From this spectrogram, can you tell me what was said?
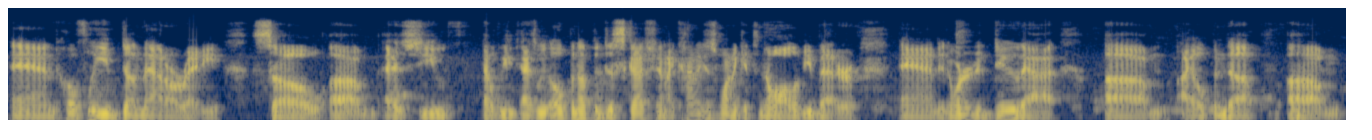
and hopefully you've done that already. So um, as you as we as we open up the discussion, I kind of just want to get to know all of you better. And in order to do that, um, I opened up um,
